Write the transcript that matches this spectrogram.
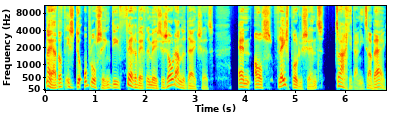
Nou ja, dat is de oplossing die verreweg de meeste zoden aan de dijk zet. En als vleesproducent draag je daar niet aan bij.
